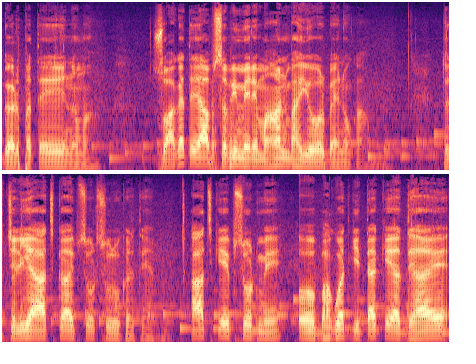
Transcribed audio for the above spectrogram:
गणपते नमः। स्वागत है आप सभी मेरे महान भाइयों और बहनों का। तो चलिए आज का एपिसोड शुरू करते हैं। आज के एपिसोड में भगवत गीता के अध्याय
